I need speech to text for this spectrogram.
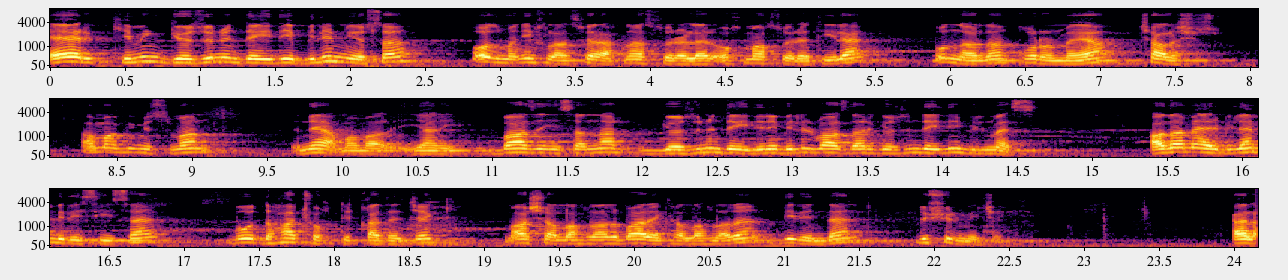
Eğer kimin gözünün değdiği bilinmiyorsa o zaman İhlas, Felak, Nas sureleri okumak suretiyle bunlardan korunmaya çalışır. Ama bir Müslüman ne yapmamalı? Yani bazı insanlar gözünün değdiğini bilir, bazıları gözünün değdiğini bilmez. Adam eğer bilen birisi ise bu daha çok dikkat edecek. Maşallahları, barekallahları dilinden düşürmeyecek. El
